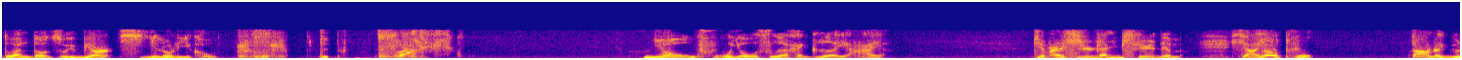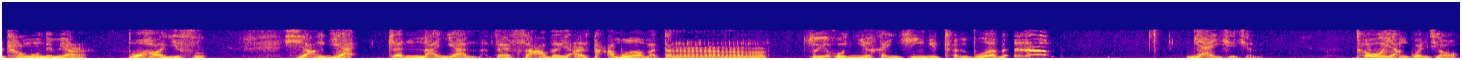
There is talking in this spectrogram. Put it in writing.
端到嘴边吸了一口，又苦又涩，还硌牙呀。这玩意儿是人吃的吗？想要吐，当着于成龙的面不好意思；想咽，真难咽呐，在嗓子眼打沫沫，嘚。最后一狠心一抻脖子，咽下去了。偷眼观瞧，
